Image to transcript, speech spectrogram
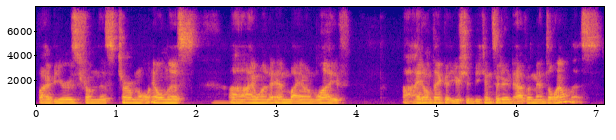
five years from this terminal illness. Mm. Uh, I want to end my own life. Uh, I don't think that you should be considered to have a mental illness.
